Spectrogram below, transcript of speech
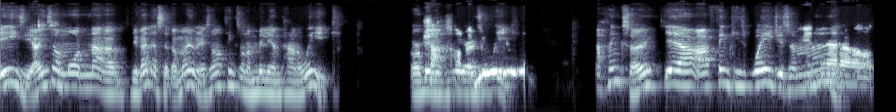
Easy. Oh, he's on more than that at Juventus at the moment. He's on, I think he's on a million pound a week. Or a million Shut up. euros a week. I think so. Yeah, I think his wages are mad. Wow.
